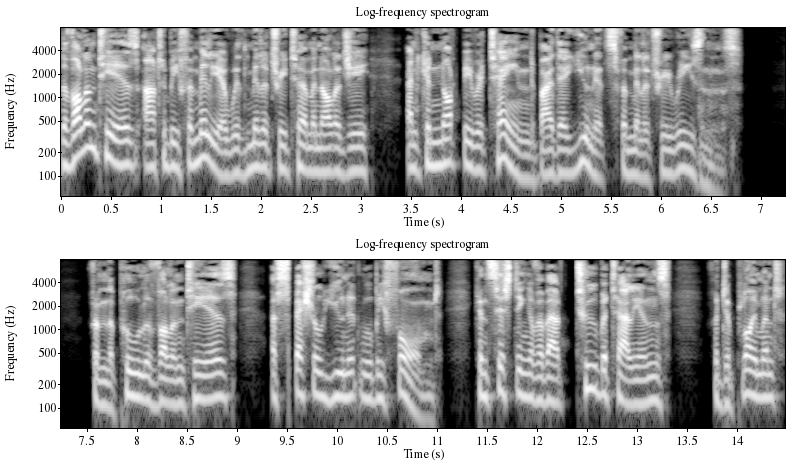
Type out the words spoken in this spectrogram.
The volunteers are to be familiar with military terminology and cannot be retained by their units for military reasons. From the pool of volunteers, a special unit will be formed, consisting of about two battalions for deployment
